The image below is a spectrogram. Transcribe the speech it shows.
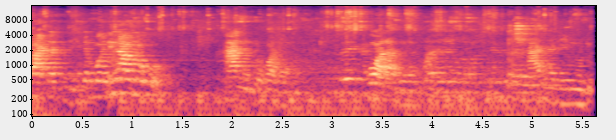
वाटत नाही. तर बोली नाव नको. हा नको बोला हा मोठी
